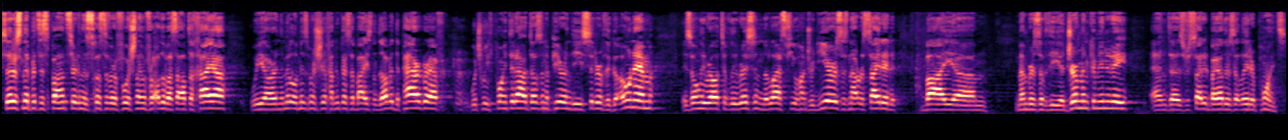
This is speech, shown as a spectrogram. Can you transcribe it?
Seder Snippets is sponsored in the Schus of Rafu Shlema for Adobas Al Tachaya. We are in the middle of Mizmor Shir Chanukas HaBayis David. The paragraph, which we've pointed out, doesn't appear in the Siddur of the Gaonim, is only relatively recent in the last few hundred years, is not recited by um, members of the uh, German community, and uh, is recited by others at later points.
